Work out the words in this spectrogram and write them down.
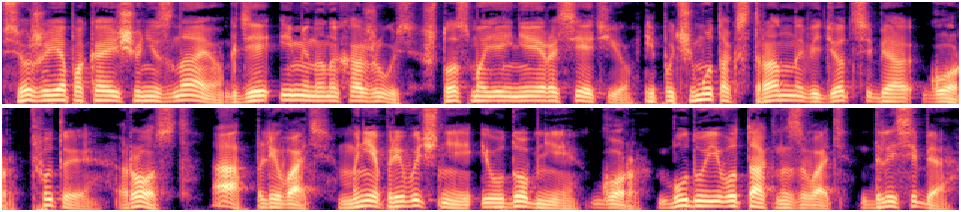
Все же я пока еще не знаю, где именно нахожусь, что с моей нейросетью, и почему так странно ведет себя Гор. Тьфу ты, Рост. А, плевать, мне привычнее и удобнее Гор. Буду его так называть, для себя.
